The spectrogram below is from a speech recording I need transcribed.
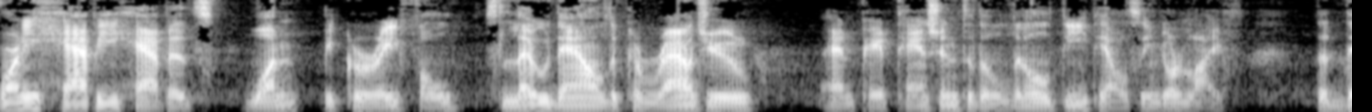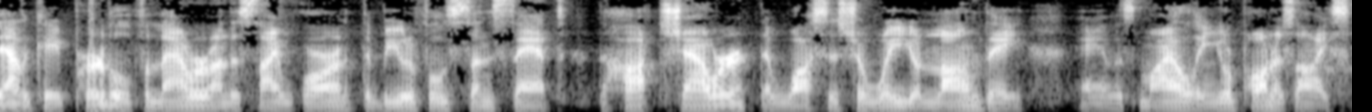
20 happy habits. 1. Be grateful. Slow down, look around you, and pay attention to the little details in your life. The delicate purple flower on the sidewalk, the beautiful sunset, the hot shower that washes away your long day, and the smile in your partner's eyes.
